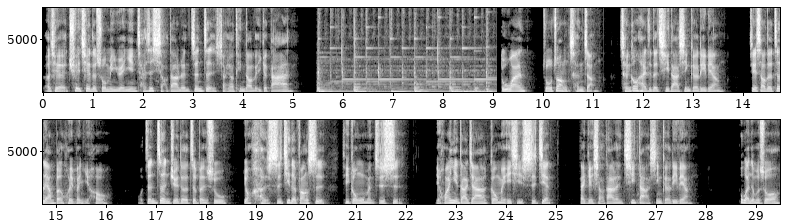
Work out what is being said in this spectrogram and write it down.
而且确切的说明原因，才是小大人真正想要听到的一个答案。读完《茁壮成长：成功孩子的七大性格力量》介绍的这两本绘本以后，我真正觉得这本书用很实际的方式提供我们知识，也欢迎大家跟我们一起实践，带给小大人七大性格力量。不管怎么说，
